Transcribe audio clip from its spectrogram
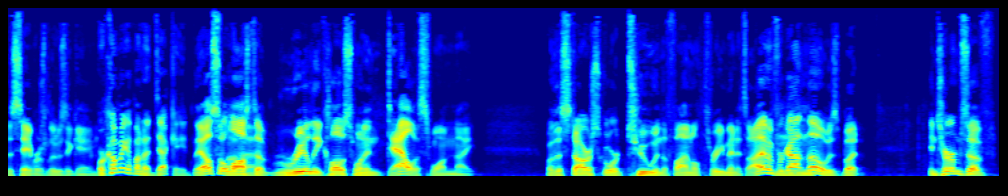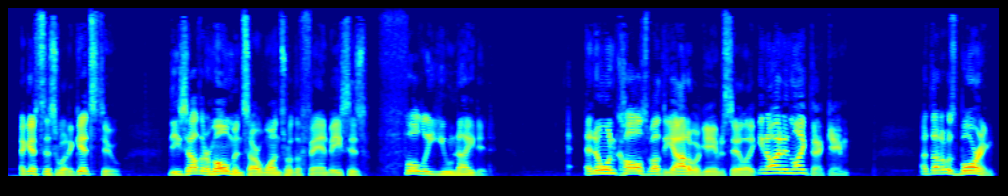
the Sabres lose a game. We're coming up on a decade. They also lost that. a really close one in Dallas one night, where the Stars scored two in the final three minutes. I haven't forgotten Mm-hmm. those, but in terms of, I guess this is what it gets to. These other moments are ones where the fan base is fully united, and no one calls about the Ottawa game to say like, you know, I didn't like that game. I thought it was boring.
